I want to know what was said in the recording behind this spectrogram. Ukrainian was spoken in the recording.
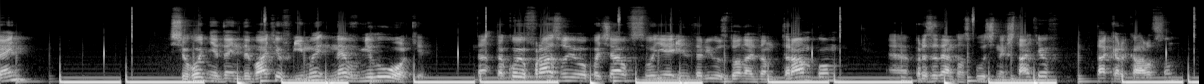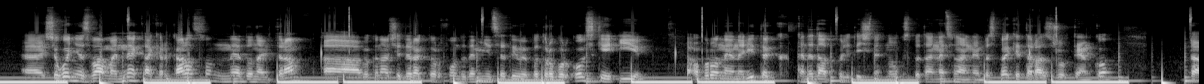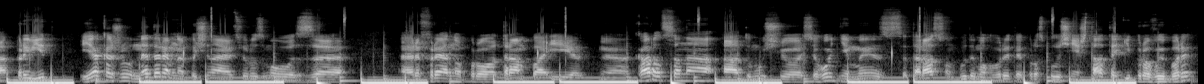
день. Сьогодні день дебатів, і ми не в Мілуокі. Такою фразою почав своє інтерв'ю з Дональдом Трампом, е, президентом Сполучених Штатів Такер Карлсон. Е, сьогодні з вами не Такер Карлсон, не Дональд Трамп, а виконавчий директор фонду Демініціативи Петро Бурковський і оборонний аналітик, кандидат політичних наук з питань національної безпеки Тарас Жовтенко. Так, привіт. Я кажу, недаремно починаю цю розмову з рефрену про Трампа і е, Карлсона. А тому, що сьогодні ми з Тарасом будемо говорити про Сполучені Штати і про вибори,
